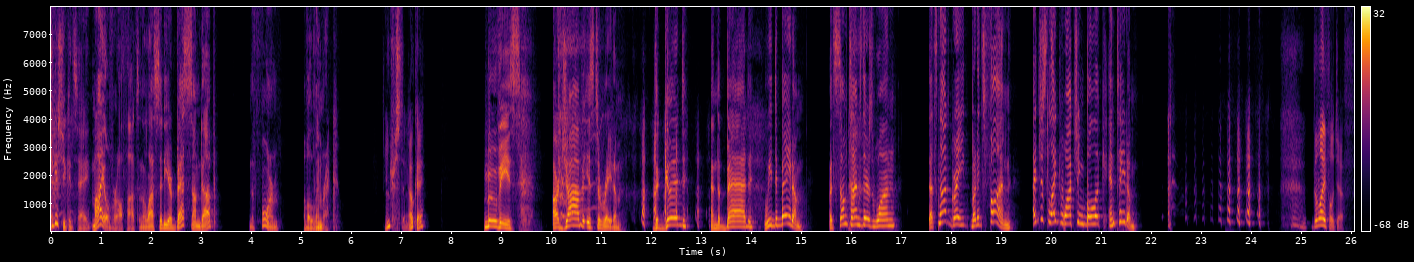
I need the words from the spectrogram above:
I guess you could say my overall thoughts on The Lost City are best summed up in the form of a limerick. Interesting. Okay. Movies. Our job is to rate them. The good and the bad, we debate them. But sometimes there's one that's not great, but it's fun. I just liked watching Bullock and Tatum. Delightful, Jeff.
